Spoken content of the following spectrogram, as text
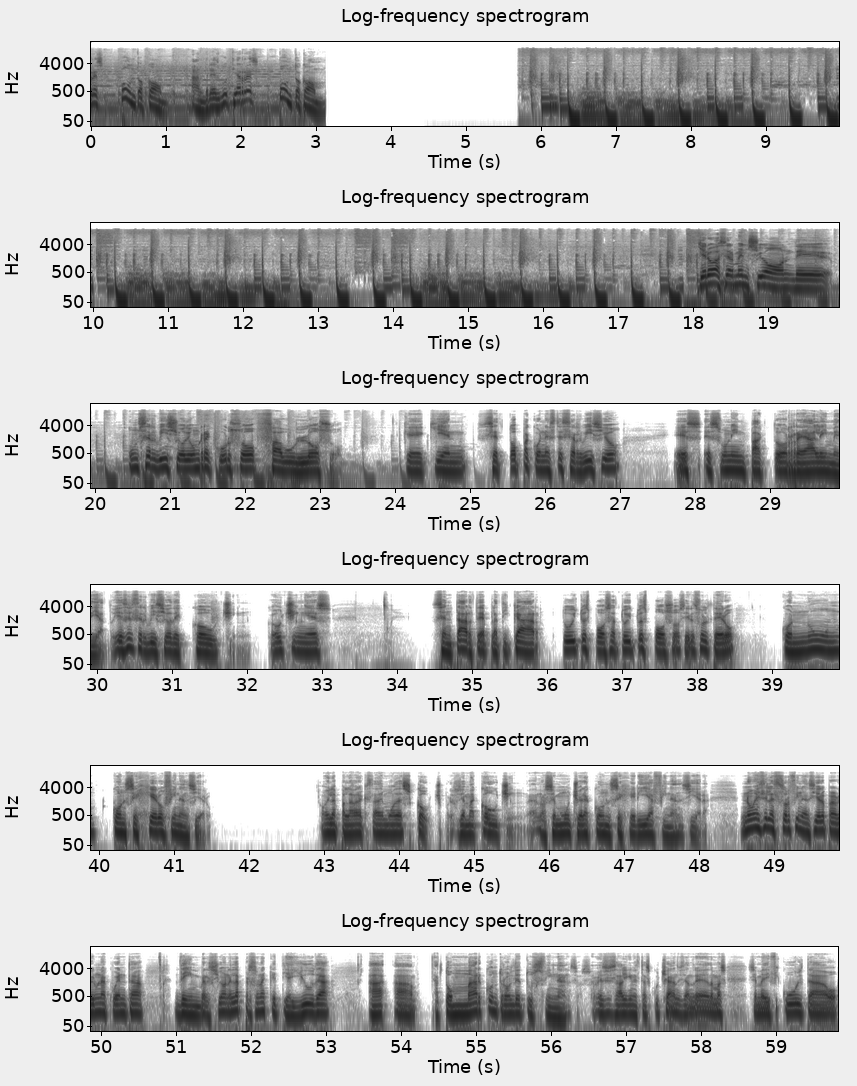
andresgutierrez.com. andresgutierrez.com. Quiero hacer mención de un servicio, de un recurso fabuloso, que quien se topa con este servicio es, es un impacto real e inmediato. Y es el servicio de coaching. Coaching es sentarte a platicar, tú y tu esposa, tú y tu esposo, si eres soltero, con un consejero financiero. Hoy la palabra que está de moda es coach, por eso se llama coaching. No hace mucho era consejería financiera. No es el asesor financiero para abrir una cuenta de inversión, es la persona que te ayuda a, a a tomar control de tus finanzas. A veces alguien está escuchando y dice, Andrés, nada más se me dificulta o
